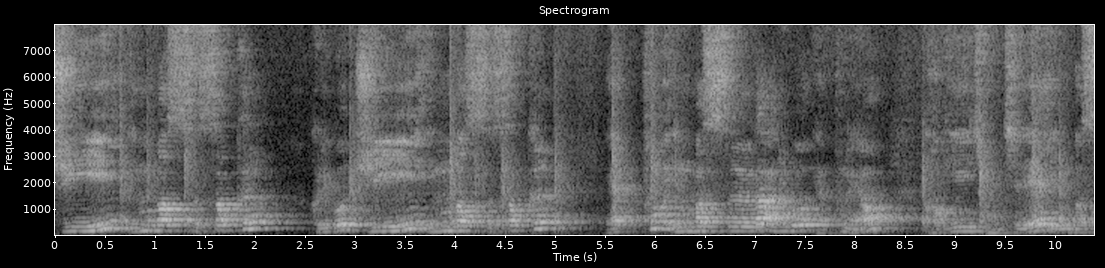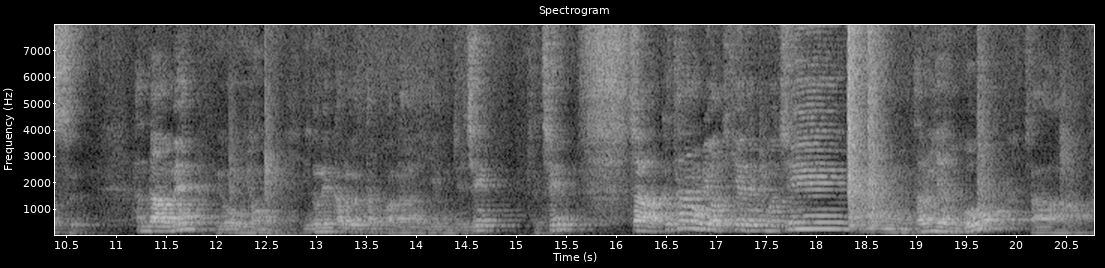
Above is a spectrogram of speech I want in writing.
G 인버스 서클 그리고 G 인버스 서클 F 인버스가 아니고 F네요. 거기 전체의 인버스 한 다음에 요 0, 이놈의 값을 갖다 구하라 이게 문제지 그렇지? 자 그렇다면 우리 어떻게 해야 되는 거지? 음, 다른 게 아니고 자요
